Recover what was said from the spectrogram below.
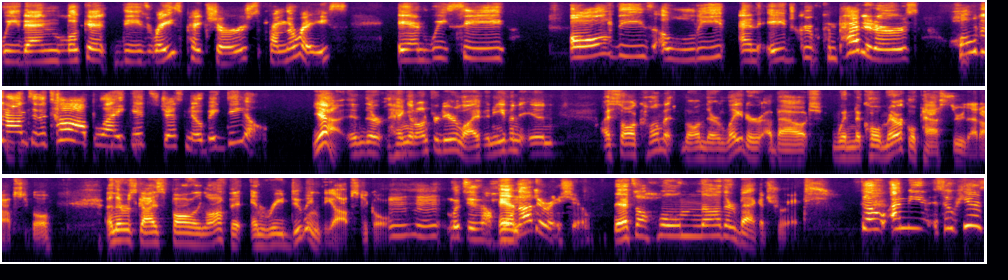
we then look at these race pictures from the race, and we see all these elite and age group competitors holding on to the top like it's just no big deal. Yeah, and they're hanging on for dear life. And even in, I saw a comment on there later about when Nicole Mericle passed through that obstacle, and there was guys falling off it and redoing the obstacle. hmm which is a whole And- nother issue. That's a whole nother bag of tricks. So I mean, so here's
